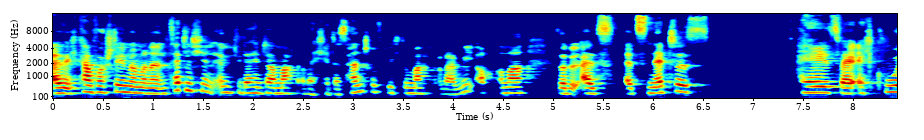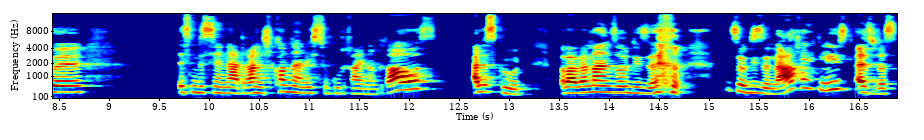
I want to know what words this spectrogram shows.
Also ich kann verstehen, wenn man ein Zettelchen irgendwie dahinter macht, aber ich hätte das handschriftlich gemacht oder wie auch immer, so als, als nettes, hey, es wäre echt cool, ist ein bisschen nah dran, ich komme da nicht so gut rein und raus, alles gut. Aber wenn man so diese, so diese Nachricht liest, also das,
